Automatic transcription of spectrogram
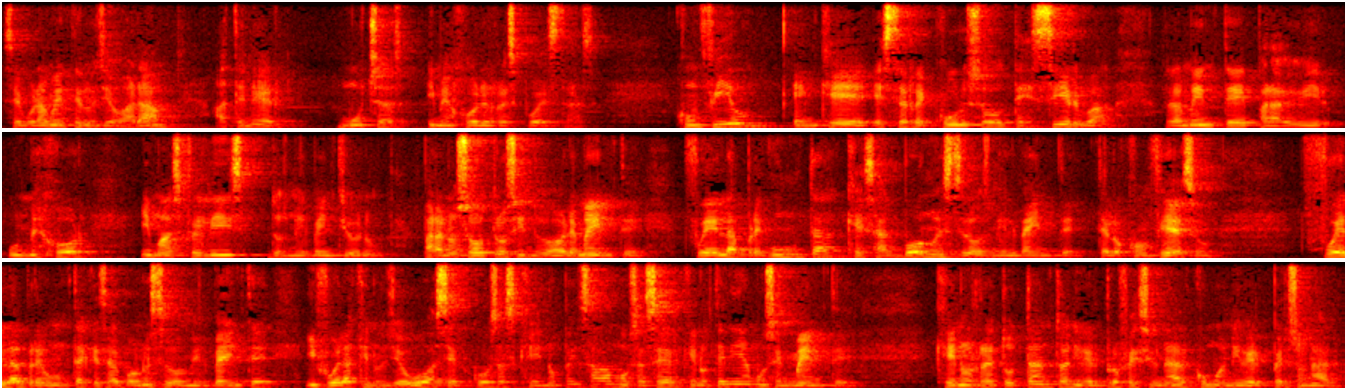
seguramente nos llevará a tener muchas y mejores respuestas. Confío en que este recurso te sirva realmente para vivir un mejor y más feliz 2021. Para nosotros, indudablemente, fue la pregunta que salvó nuestro 2020, te lo confieso fue la pregunta que salvó nuestro 2020 y fue la que nos llevó a hacer cosas que no pensábamos hacer, que no teníamos en mente, que nos retó tanto a nivel profesional como a nivel personal.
